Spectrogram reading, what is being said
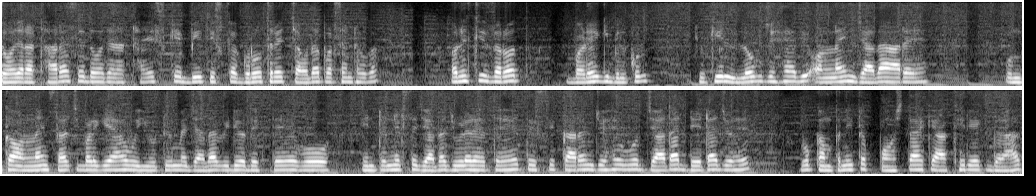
2018 से 2028 के बीच इसका ग्रोथ रेट 14 परसेंट होगा। और इसकी ज़रूरत बढ़ेगी बिल्कुल, क्योंकि लोग जो है अभी ऑनलाइन ज़्यादा आ रहे हैं। उनका ऑनलाइन सर्च बढ़ गया है, वो यूट्यूब में ज़्यादा वीडियो देखते हैं, वो इंटरनेट से ज़्यादा जुड़े रहते हैं तो इसके कारण जो है वो ज़्यादा डेटा जो है वो कंपनी तक पहुँचता है कि आखिर एक ग्राहक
